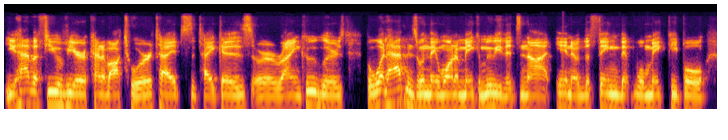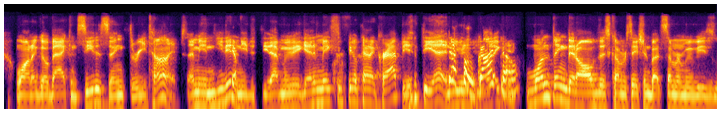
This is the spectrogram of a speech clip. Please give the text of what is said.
you have a few of your kind of auteur types, the Taikas or Ryan Cooglers, but what happens when they want to make a movie that's not, you know, the thing that will make people want to go back and see this thing three times? I mean, you didn't need to see that movie again. It makes it feel kind of crappy at the end. No, God, like, no. One thing that all of this conversation about summer movies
